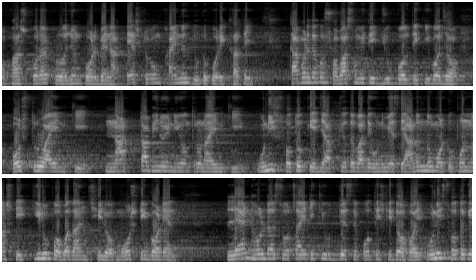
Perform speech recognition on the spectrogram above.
অভ্যাস করার প্রয়োজন পড়বে না। টেস্ট এবং ফাইনাল দুটো পরীক্ষাতেই তারপরে দেখো, সভা সমিতির যুগ বলতে কি বোঝো? অস্ত্র আইন কি? নাট্যাভিনয় নিয়ন্ত্রণ আইন কি? উনিশ শতকে জাতীয়তাবাদী উন্মেষে আনন্দমঠ উপন্যাসটি কিরূপ অবদান ছিল? Most important land holder society কি উদ্দেশ্যে প্রতিষ্ঠিত হয়? উনিশ শতকে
